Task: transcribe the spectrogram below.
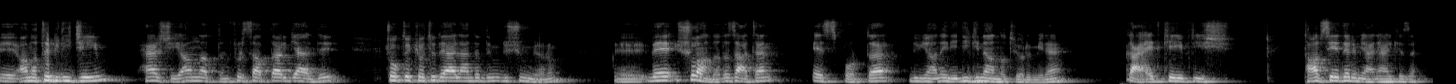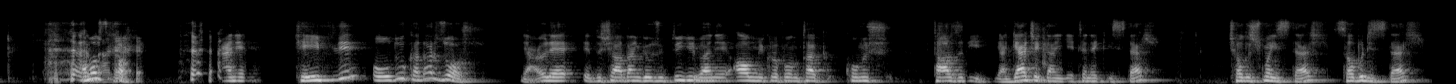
e, anlatabileceğim her şeyi anlattım. Fırsatlar geldi. Çok da kötü değerlendirdiğimi düşünmüyorum. E, ve şu anda da zaten Esport'ta dünyanın en iyi ligini anlatıyorum yine. Gayet keyifli iş. Tavsiye ederim yani herkese. Ama zor. Yani keyifli olduğu kadar zor. Ya yani öyle e, dışarıdan gözüktüğü gibi hani al mikrofonu tak konuş tarzı değil. Ya yani gerçekten yetenek ister çalışma ister, sabır ister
